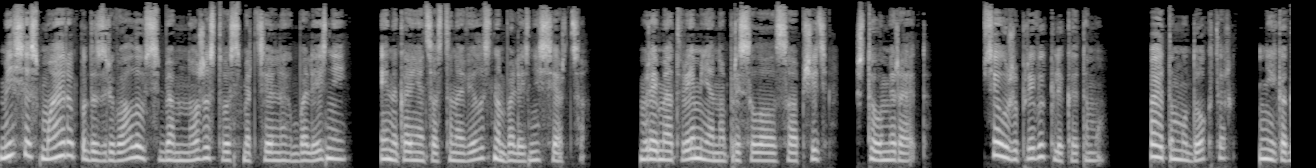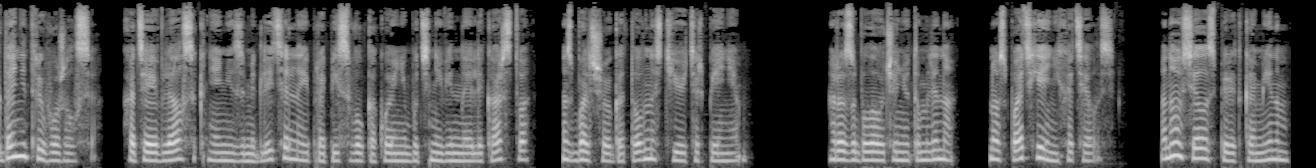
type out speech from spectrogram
Миссис Майра подозревала у себя множество смертельных болезней и, наконец, остановилась на болезни сердца. Время от времени она присылала сообщить, что умирает. Все уже привыкли к этому, поэтому доктор никогда не тревожился, хотя являлся к ней незамедлительно и прописывал какое-нибудь невинное лекарство с большой готовностью и терпением. Роза была очень утомлена, но спать ей не хотелось. Она уселась перед камином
